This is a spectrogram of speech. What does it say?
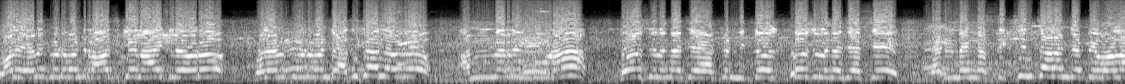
వాళ్ళు వెనుకున్నటువంటి రాజకీయ నాయకులు ఎవరు వాళ్ళు వెనుకున్నటువంటి అధికారులు ఎవరు అందరినీ కూడా దోషులుగా చే- అక్కడ దోషులుగా చేసి కఠినంగా శిక్షించాలని చెప్పి వాళ్ళ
